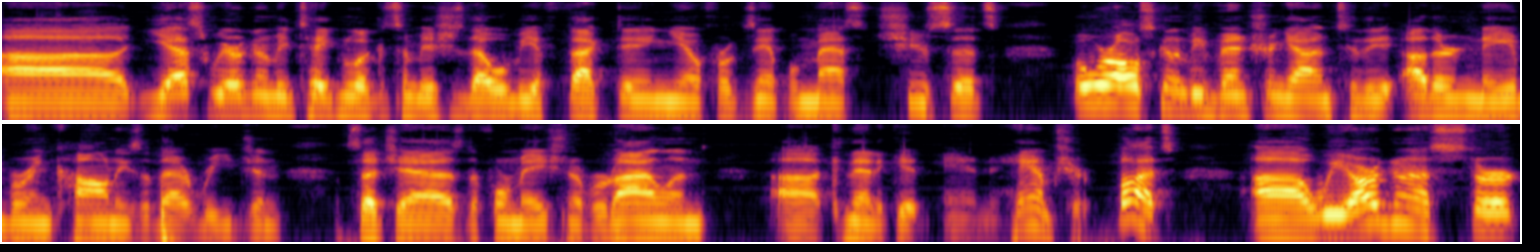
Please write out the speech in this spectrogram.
Uh, yes, we are going to be taking a look at some issues that will be affecting, you know, for example, Massachusetts, but we're also going to be venturing out into the other neighboring colonies of that region, such as the formation of Rhode Island, uh, Connecticut, and New Hampshire. But uh, we are going to start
